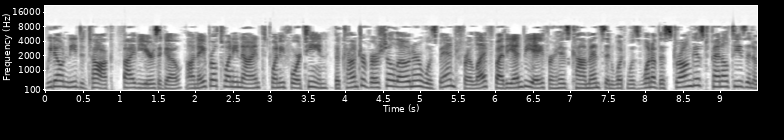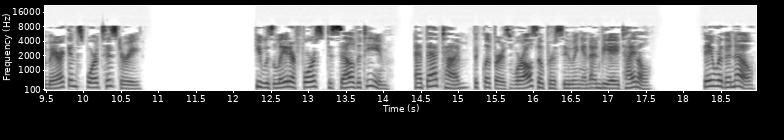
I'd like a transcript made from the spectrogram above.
We don't need to talk. Five years ago, on April 29, 2014, the controversial owner was banned for life by the NBA for his comments in what was one of the strongest penalties in American sports history. He was later forced to sell the team. At that time, the Clippers were also pursuing an NBA title. They were the no.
